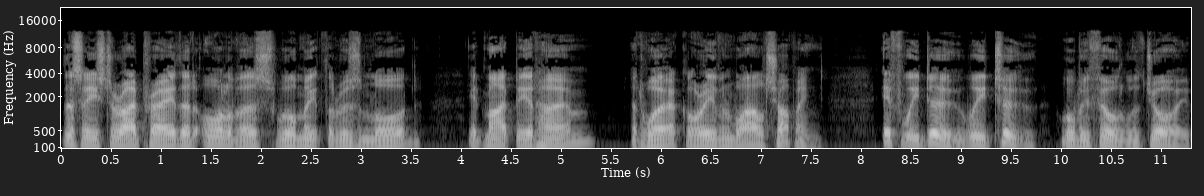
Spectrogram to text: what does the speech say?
This Easter, I pray that all of us will meet the risen Lord. It might be at home, at work, or even while shopping. If we do, we too will be filled with joy.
